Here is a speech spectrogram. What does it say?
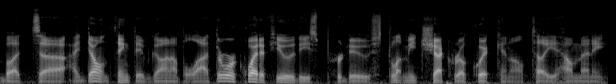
But uh, I don't think they've gone up a lot. There were quite a few of these produced. Let me check real quick and I'll tell you how many.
